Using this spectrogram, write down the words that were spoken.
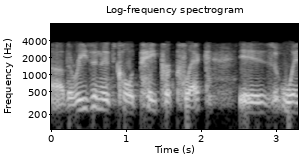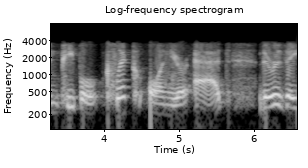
Uh, the reason it's called pay per click is when people click on your ad, there is a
